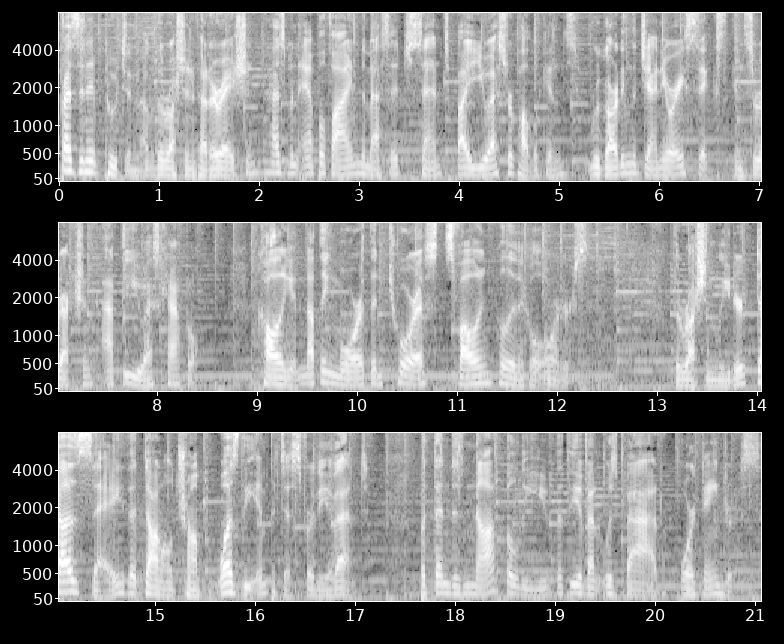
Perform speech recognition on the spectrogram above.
President Putin of the Russian Federation has been amplifying the message sent by U.S. Republicans regarding the January 6th insurrection at the U.S. Capitol, calling it nothing more than tourists following political orders. The Russian leader does say that Donald Trump was the impetus for the event, but then does not believe that the event was bad or dangerous.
